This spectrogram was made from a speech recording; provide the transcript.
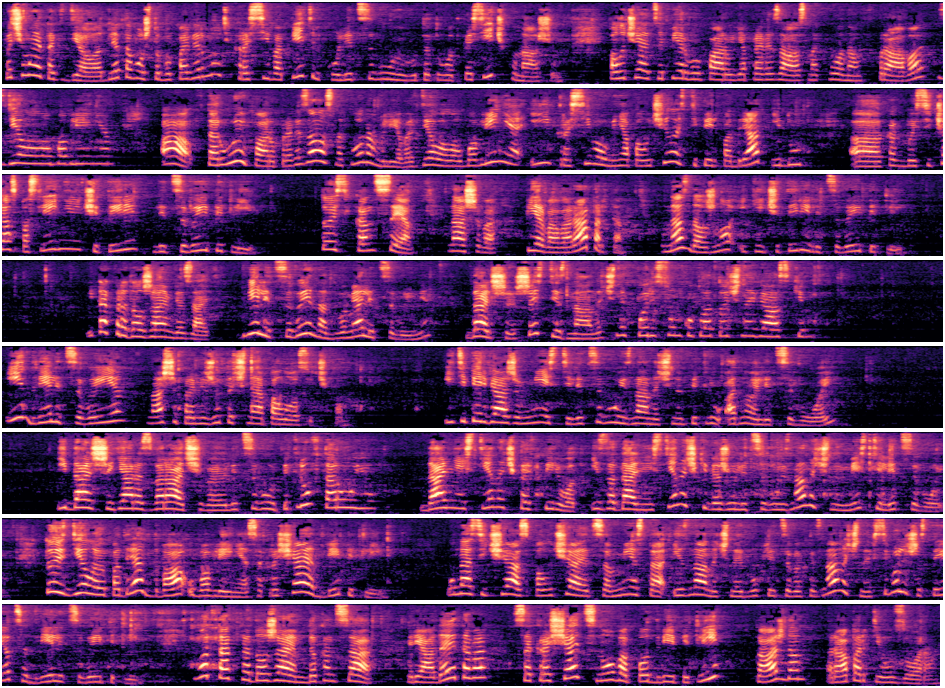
Почему я так сделала? Для того, чтобы повернуть красиво петельку, лицевую вот эту вот косичку нашу. Получается, первую пару я провязала с наклоном вправо, сделала убавление. А вторую пару провязала с наклоном влево, сделала убавление и красиво у меня получилось. Теперь подряд идут а, как бы сейчас последние 4 лицевые петли. То есть в конце нашего первого раппорта у нас должно идти 4 лицевые петли. И так продолжаем вязать. 2 лицевые над двумя лицевыми. Дальше 6 изнаночных по рисунку платочной вязки. И 2 лицевые, наша промежуточная полосочка. И теперь вяжем вместе лицевую изнаночную петлю одной лицевой. И дальше я разворачиваю лицевую петлю вторую дальней стеночкой вперед. И за дальней стеночки вяжу лицевую изнаночную вместе лицевой. То есть делаю подряд два убавления, сокращая 2 петли. У нас сейчас получается вместо изнаночной двух лицевых изнаночной всего лишь остается 2 лицевые петли. Вот так продолжаем до конца ряда этого сокращать снова по 2 петли в каждом рапорте узора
